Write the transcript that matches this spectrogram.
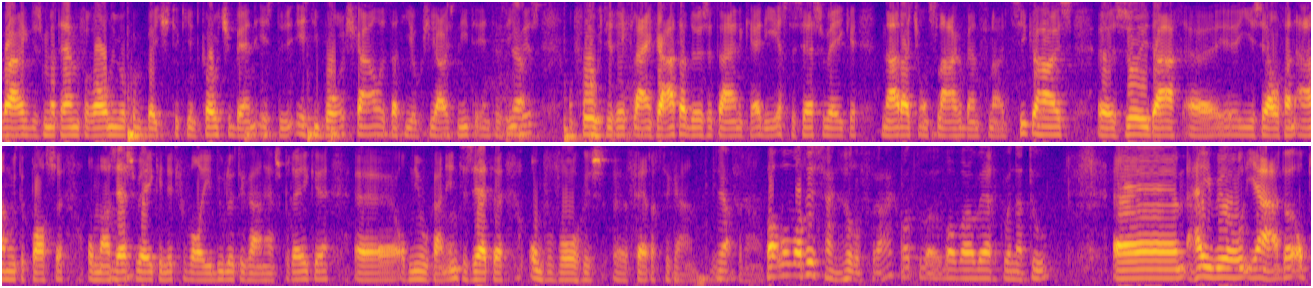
Waar ik dus met hem vooral nu ook een beetje een stukje in het coachen ben, is, de, is die borgschaal. Dus dat die ook juist niet te intensief Ja. is. Want volgens die richtlijn gaat dat dus uiteindelijk, hè, die eerste zes weken nadat je ontslagen bent vanuit het ziekenhuis, zul je daar eh, jezelf aan aan moeten passen om na zes weken in dit geval je doelen te gaan herspreken, eh, opnieuw gaan in te zetten, om vervolgens eh, verder te gaan. Ja. Wat, wat, is zijn hulpvraag? Wat, waar werken we naartoe? Ehm, hij wil, ja, op,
